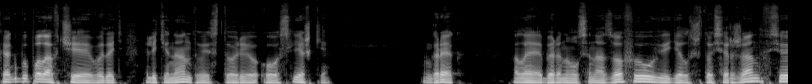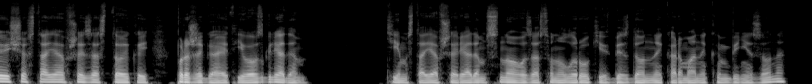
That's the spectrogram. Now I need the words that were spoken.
как бы половчее выдать лейтенанту историю о слежке. «Грег». Лэй обернулся на зов и увидел, что сержант, все еще стоявший за стойкой, прожигает его взглядом. Тим, стоявший рядом, снова засунул руки в бездонные карманы комбинезона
